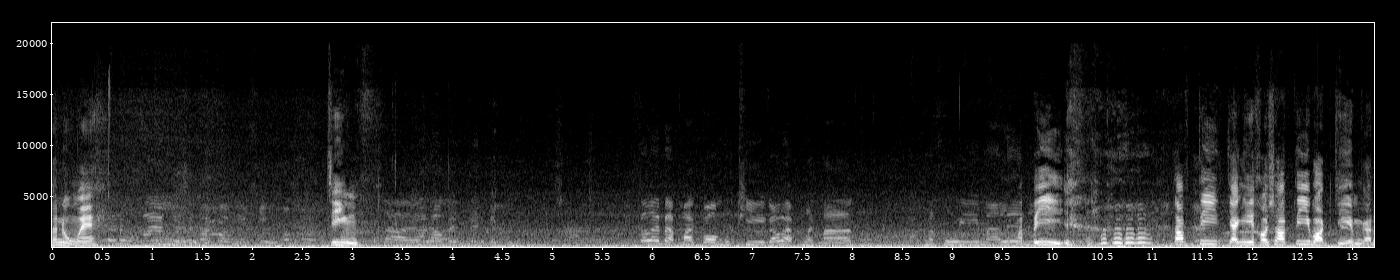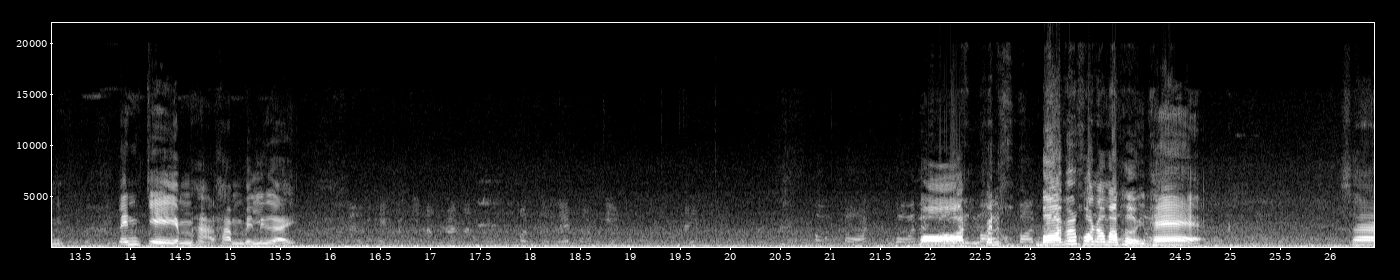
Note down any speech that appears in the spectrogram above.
สนุกไหมำสนุกมากรู้สึกว่ากองนี้คิวมากจริง ใช่ ๆแล้วเรา ค่ะ เป็นเพื่อนกัน ก็ เลยแบบมากองทุกทีก็แบบเหมือนมามาคุยมาเล่นมาตี้ชอบตี้อย่างนี้เขาชอบตี้บอร์ดเกมกัน เล่นเกมหาทำไปเรื่อยบอสบอสบอสเป็นบอสเป็นคนเอามาเผยแพร่ ใช่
